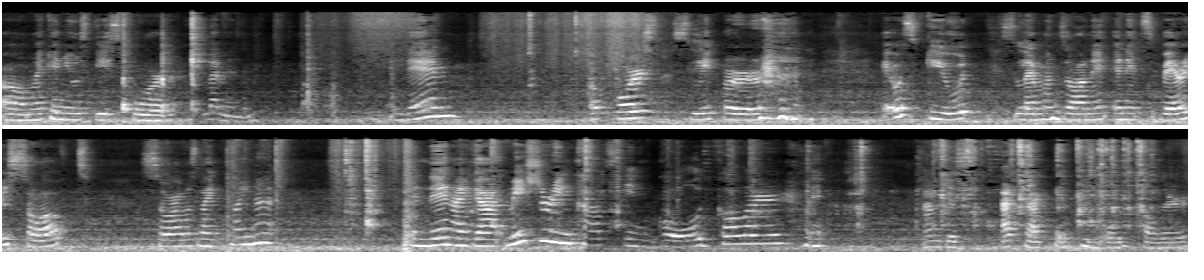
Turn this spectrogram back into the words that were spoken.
um, I can use this for lemon and then of course slipper it was cute lemons on it and it's very soft. So I was like, why not? And then I got measuring cups in gold color. I'm just attracted to gold color.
